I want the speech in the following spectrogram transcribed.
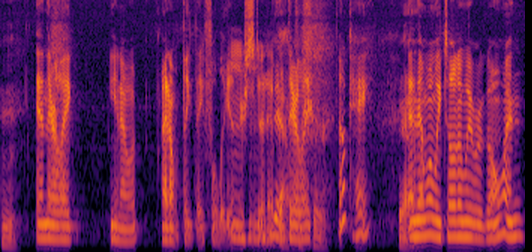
Hmm. And they're like, you know, I don't think they fully understood it, Yeah, but they're like, sure. okay. Yeah. And then when we told them we were going,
